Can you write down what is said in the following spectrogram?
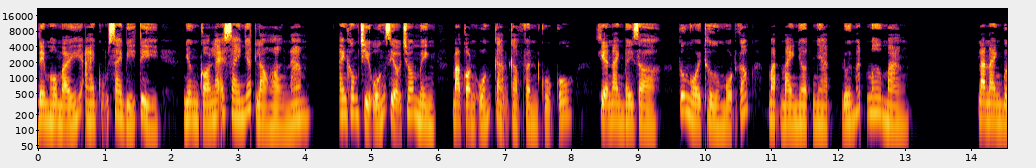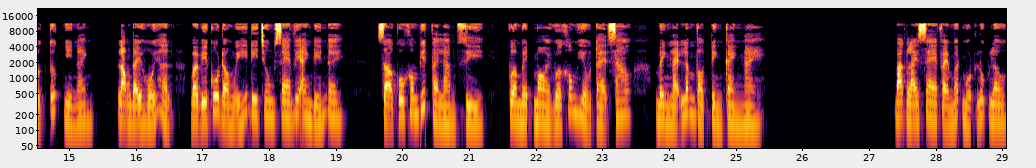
Đêm hôm ấy ai cũng say bí tỉ, nhưng có lẽ say nhất là Hoàng Nam. Anh không chỉ uống rượu cho mình mà còn uống cạn cả phần của cô, khiến anh bây giờ cứ ngồi thử một góc, mặt mày nhợt nhạt, đôi mắt mơ màng. Lan Anh bực tức nhìn anh, lòng đầy hối hận bởi vì cô đồng ý đi chung xe với anh đến đây. Sợ cô không biết phải làm gì, vừa mệt mỏi vừa không hiểu tại sao mình lại lâm vào tình cảnh này. Bác lái xe phải mất một lúc lâu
